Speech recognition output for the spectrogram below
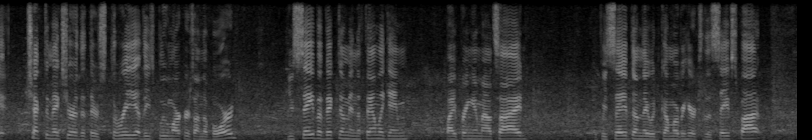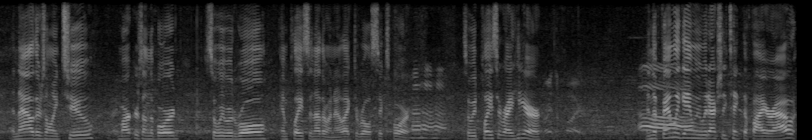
it, check to make sure that there's three of these blue markers on the board. You save a victim in the family game by bringing them outside. If we saved them, they would come over here to the safe spot. And now there's only two markers on the board, so we would roll and place another one. I like to roll 6-4. So we'd place it right here. In the family game, we would actually take the fire out.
